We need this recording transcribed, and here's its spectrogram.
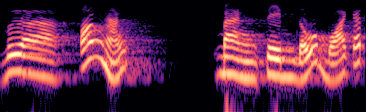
vừa oán hận. Bằng tìm đủ mọi cách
